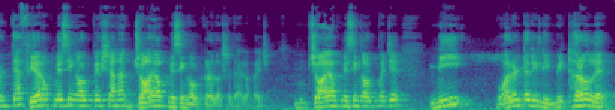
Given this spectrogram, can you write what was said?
पण त्या फिअर ऑफ मिसिंग आउटपेक्षा ना जॉय ऑफ मिसिंग आउटकडे लक्ष द्यायला पाहिजे. जॉय ऑफ मिसिंग आउट म्हणजे मी व्हॉलंटरीली मी ठरवलंय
